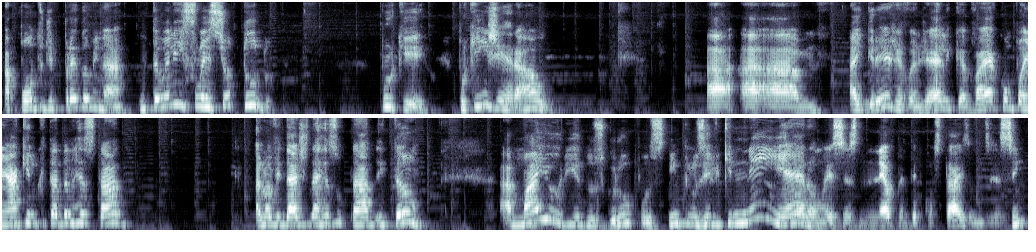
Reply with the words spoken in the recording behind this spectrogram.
a ponto de predominar. Então, ele influenciou tudo. Por quê? Porque, em geral, a, a, a igreja evangélica vai acompanhar aquilo que está dando resultado. A novidade dá resultado. Então, a maioria dos grupos, inclusive que nem eram esses neopentecostais, vamos dizer assim,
